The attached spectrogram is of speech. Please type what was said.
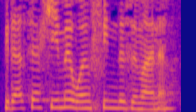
Gracias, Jime. Buen fin de semana.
